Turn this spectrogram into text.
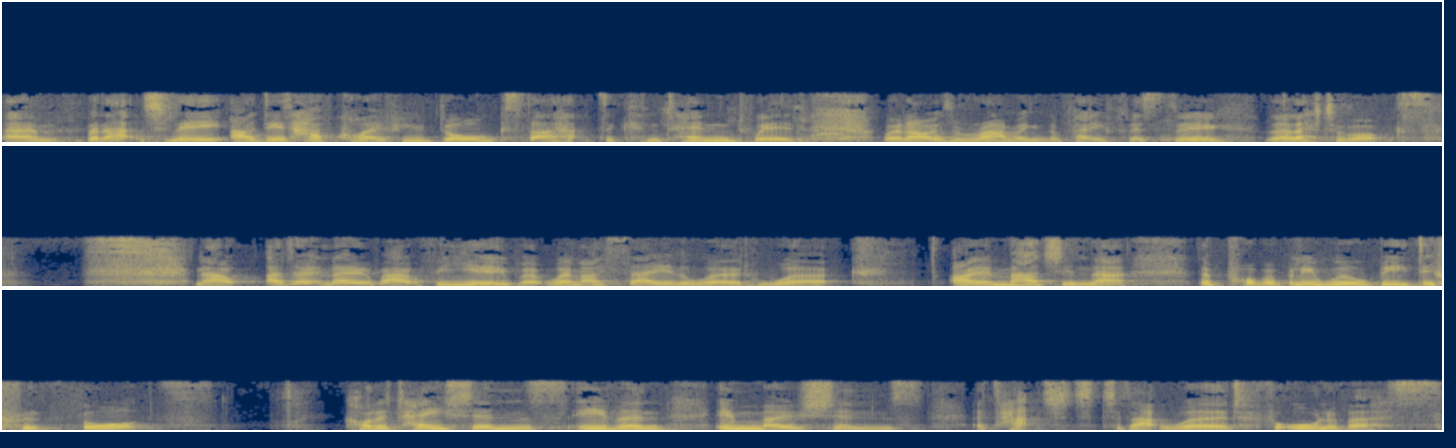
Um, but actually, I did have quite a few dogs that I had to contend with when I was ramming the papers through the letterbox. Now, I don't know about for you, but when I say the word work, I imagine that there probably will be different thoughts connotations, even emotions attached to that word for all of us.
